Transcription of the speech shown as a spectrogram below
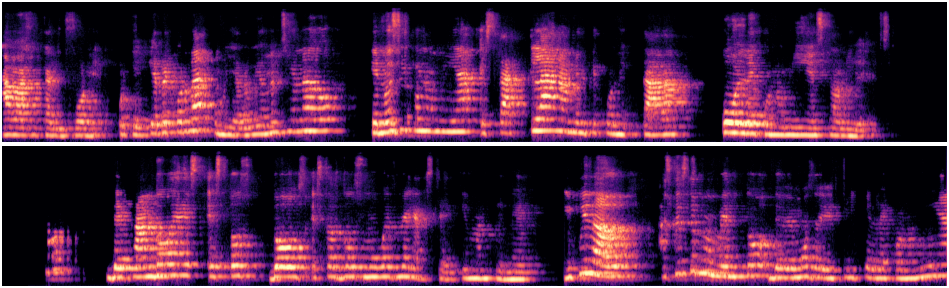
a Baja California, porque hay que recordar, como ya lo había mencionado, que nuestra economía está claramente conectada con la economía estadounidense. Dejando es, estos dos, estas dos nubes negras que hay que mantener y cuidado, hasta este momento debemos de decir que la economía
